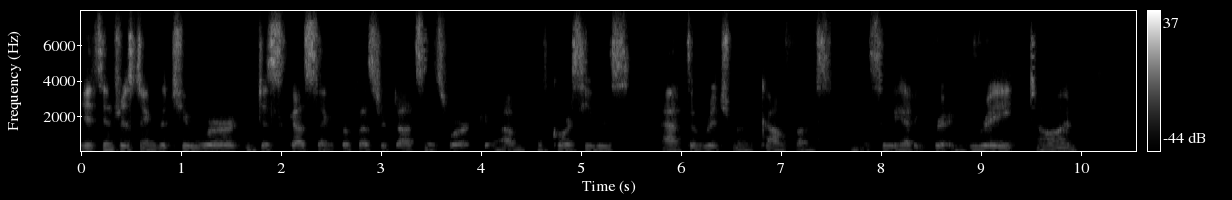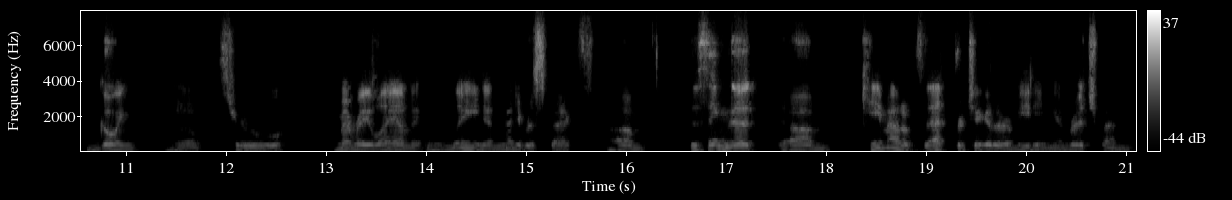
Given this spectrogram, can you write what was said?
it's interesting that you were discussing Professor Dotson's work. Um, of course, he was at the Richmond conference, so we had a great, great time going, you know, through memory lane, lane in many respects. Um, the thing that um, came out of that particular meeting in Richmond,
